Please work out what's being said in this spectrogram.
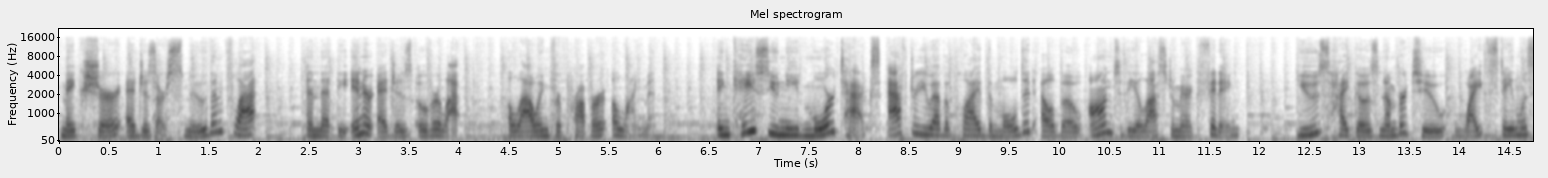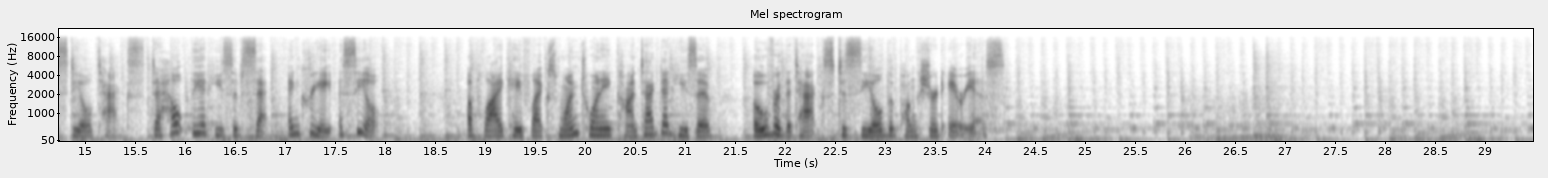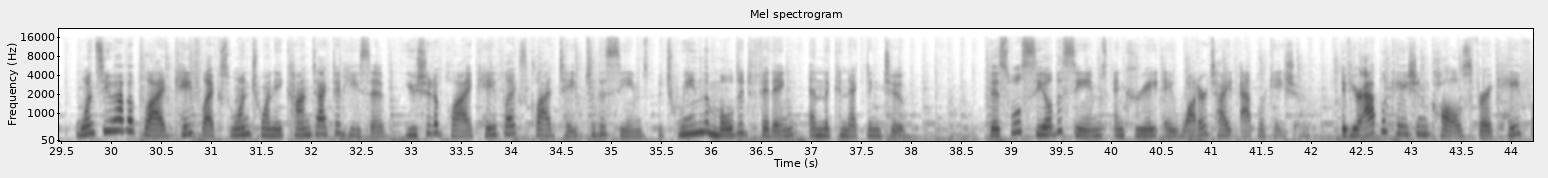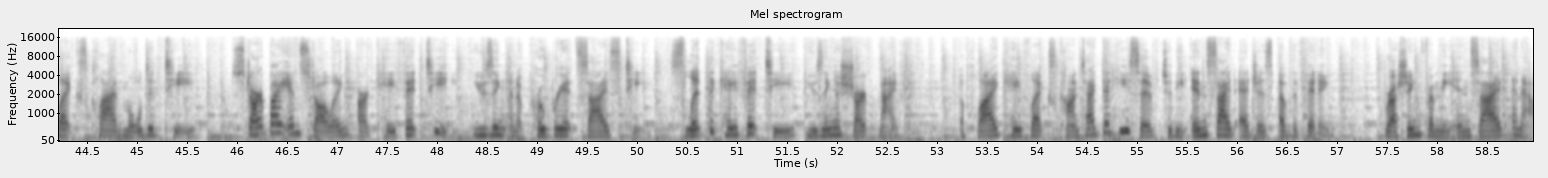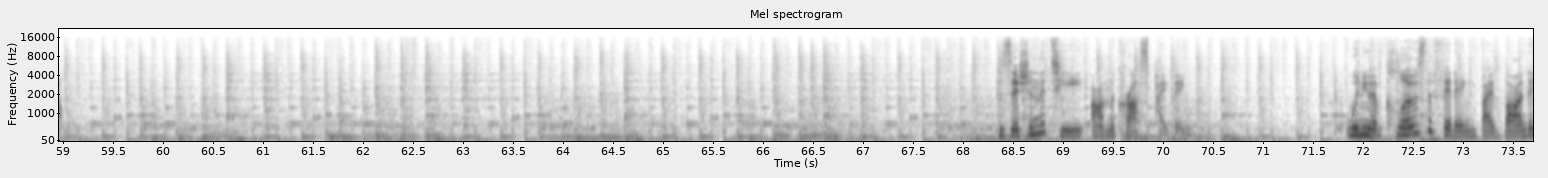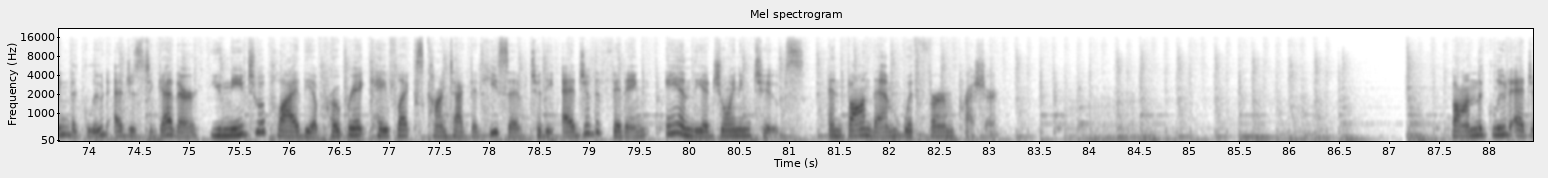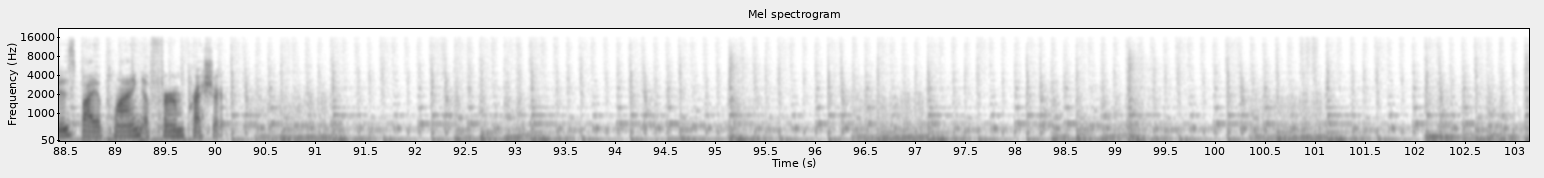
Make sure edges are smooth and flat and that the inner edges overlap, allowing for proper alignment. In case you need more tacks after you have applied the molded elbow onto the elastomeric fitting, Use Hyco's number 2 white stainless steel tacks to help the adhesive set and create a seal. Apply K-Flex 120 contact adhesive over the tacks to seal the punctured areas. Once you have applied K-Flex 120 contact adhesive, you should apply K-Flex clad tape to the seams between the molded fitting and the connecting tube. This will seal the seams and create a watertight application. If your application calls for a K-Flex clad molded tee, start by installing our K-Fit tee using an appropriate size tee. Slit the K-Fit tee using a sharp knife. Apply K-Flex contact adhesive to the inside edges of the fitting, brushing from the inside and out. Position the T on the cross piping. When you have closed the fitting by bonding the glued edges together, you need to apply the appropriate K-Flex contact adhesive to the edge of the fitting and the adjoining tubes, and bond them with firm pressure. Bond the glued edges by applying a firm pressure.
